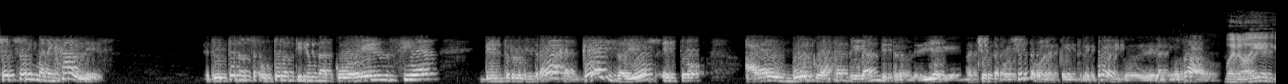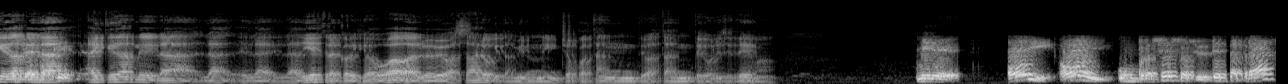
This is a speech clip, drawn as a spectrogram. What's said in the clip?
son, son inmanejables. Entonces usted no, usted no tiene una coherencia dentro de lo que trabaja. Gracias a Dios, esto ha dado un vuelco bastante grande, pero le diría que un 80% con el expediente electrónico desde el año pasado. Bueno, ahí hay que darle, la, hay que darle la, la, la, diestra al Colegio de Abogados, al bebé Basalo, que también hinchó bastante, bastante con ese tema. Mire, hoy, hoy, un proceso, si usted está atrás,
